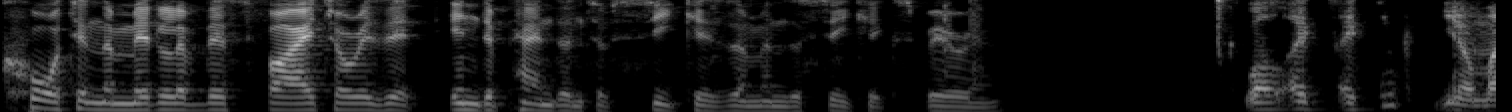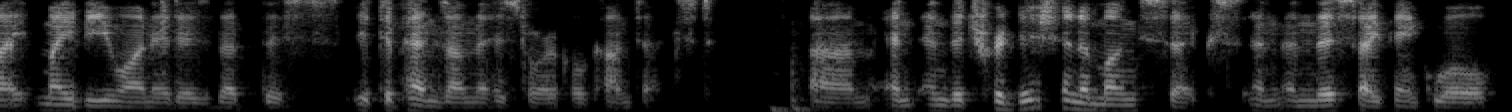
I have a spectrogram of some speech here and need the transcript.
caught in the middle of this fight, or is it independent of Sikhism and the Sikh experience? Well, I, I think you know my, my view on it is that this it depends on the historical context. Um, and, and the tradition among Sikhs, and, and this I think will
